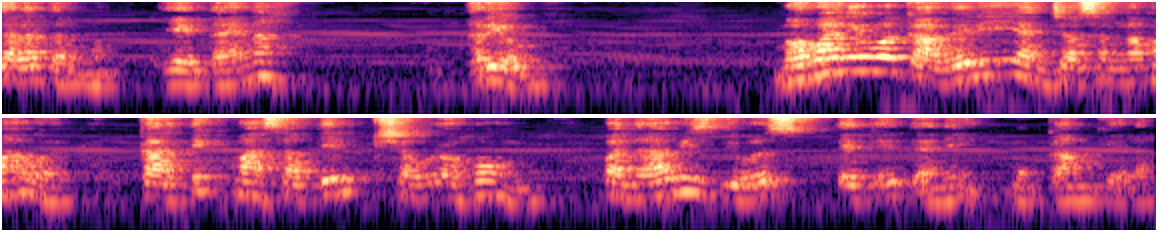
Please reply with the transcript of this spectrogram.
चला तर मग. येत आहे ना? हरिओम. भवानी व कावेरी यांच्या संगमावर कार्तिक मासातील क्षौर होऊन पंधरा वीस दिवस तेथे त्यांनी मुक्काम केला.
